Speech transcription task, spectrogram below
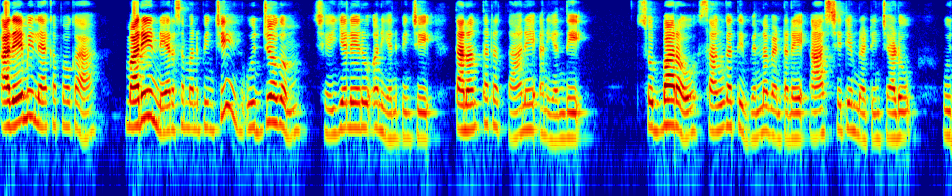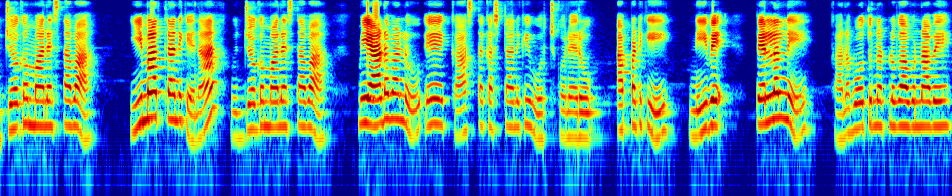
అదేమీ లేకపోగా మరీ నీరసం అనిపించి ఉద్యోగం చెయ్యలేను అని అనిపించి తనంతట తానే అని అంది. సుబ్బారావు సంగతి విన్న వెంటనే ఆశ్చర్యం నటించాడు. ఉద్యోగం మానేస్తావా? ఈ మాత్రానికేనా? ఉద్యోగం మానేస్తావా? మీ ఆడవాళ్ళు ఏ కాస్త కష్టానికి ఓర్చుకోలేరు. అప్పటికి నీవే. పిల్లల్ని కనబోతున్నట్లుగా ఉన్నావే?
